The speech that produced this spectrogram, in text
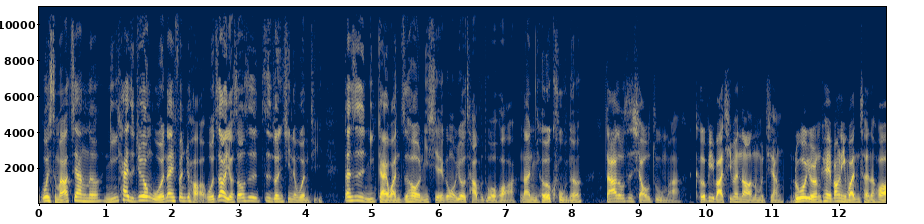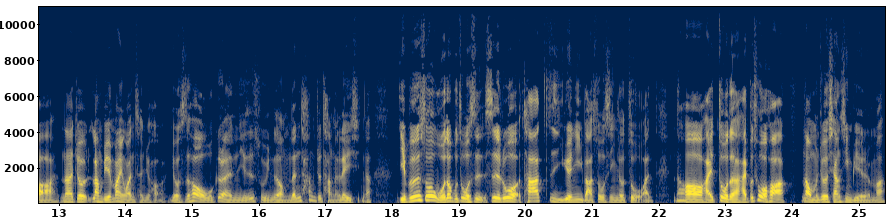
为什么要这样呢？你一开始就用我的那一份就好了。我知道有时候是自尊心的问题，但是你改完之后，你写的跟我又差不多的话，那你何苦呢？大家都是小组嘛。何必把气氛闹得那么僵？如果有人可以帮你完成的话，那就让别人帮你完成就好了。有时候我个人也是属于那种能躺就躺的类型的，也不是说我都不做事，是如果他自己愿意把所有事情都做完，然后还做的还不错的话，那我们就相信别人吗？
